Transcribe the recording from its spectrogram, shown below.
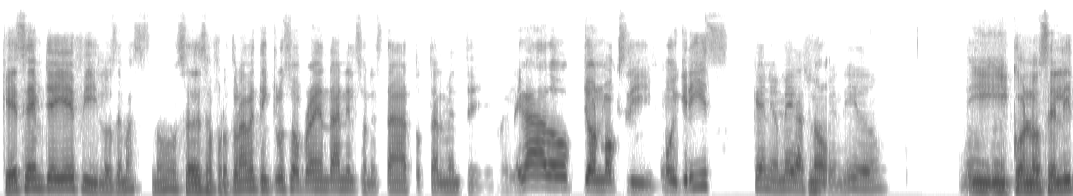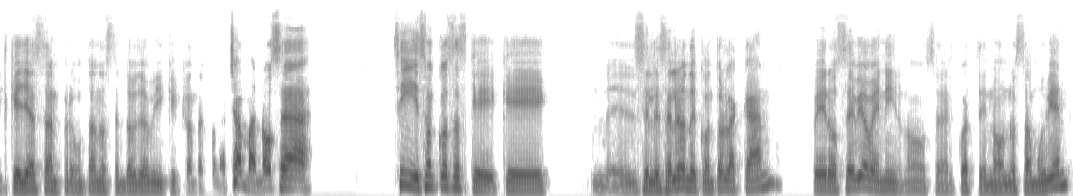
que es MJF y los demás, ¿no? O sea, desafortunadamente incluso Brian Danielson está totalmente relegado, John Moxley muy gris. Kenny Omega suspendido. No. Y, y, con los Elite que ya están preguntando hasta en WWE qué, qué onda con la chamba, ¿no? O sea, sí, son cosas que, que eh, se le salieron de control a Khan pero se vio venir, ¿no? O sea, el cuate no, no está muy bien.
